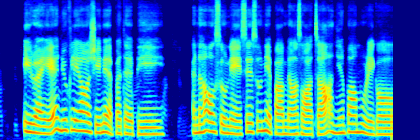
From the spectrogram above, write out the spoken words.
။အီရန်ရဲ့နျူကလ িয়ার ရေးနဲ့ပတ်သက်ပြီးအနောက်အုပ်စုနဲ့ဆယ်စုနှစ်ပေါင်းများစွာကြာညှဉ်းပန်းမှုတွေကို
